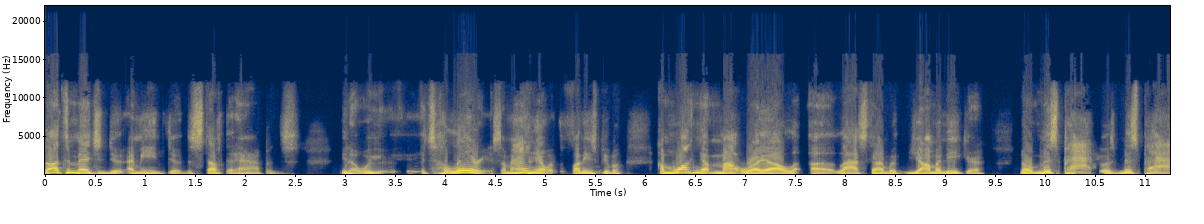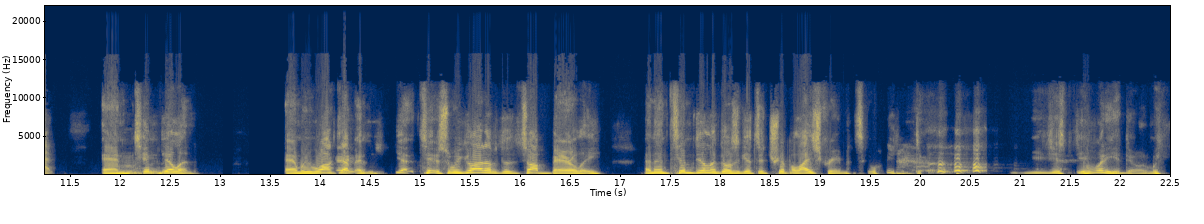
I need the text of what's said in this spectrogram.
not to mention, dude. I mean, dude, the stuff that happens. You know, we it's hilarious. I'm hanging out with the funniest people. I'm walking up Mount Royal uh, last time with Yamaneika no, Miss Pat. It was Miss Pat and Mhm. Tim Dillon. And we walked up and yeah, so we got up to the top barely. And then Tim Dillon goes and gets a triple ice cream. I said, what are you doing? You just, what are you doing?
